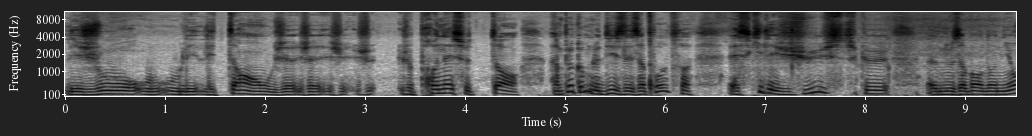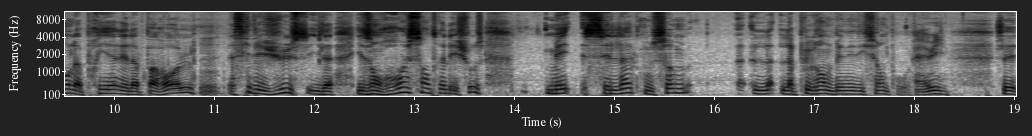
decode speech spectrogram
les jours ou, les, les temps où je, je, je, je- prenais ce temps, un peu comme le disent les apôtres, est-ce qu'il est juste que euh, nous abandonnions la prière et la parole? Est-ce qu'il est juste? Ils ont recentré les choses, mais c'est là que nous sommes la, la plus grande bénédiction pour eux. Eh oui. C'est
